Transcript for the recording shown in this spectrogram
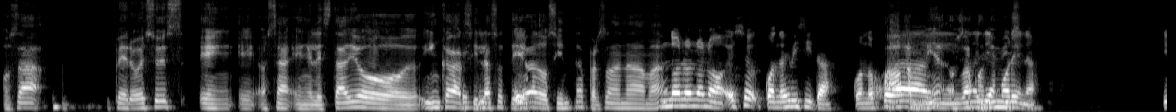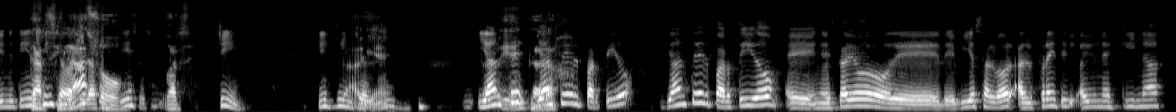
O sea, pero eso es en, eh, o sea, en el estadio Inca Garcilaso te lleva 200 personas nada más. No, no, no, no, eso cuando es visita, cuando Ah, juega o sea, es Morena. Tiene, Garcilaso. Garci- Sí, tiene Está bien. Y Está antes, bien, y antes del partido, y antes del partido, eh, en el estadio de, de Villa Salvador, al frente hay una esquina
